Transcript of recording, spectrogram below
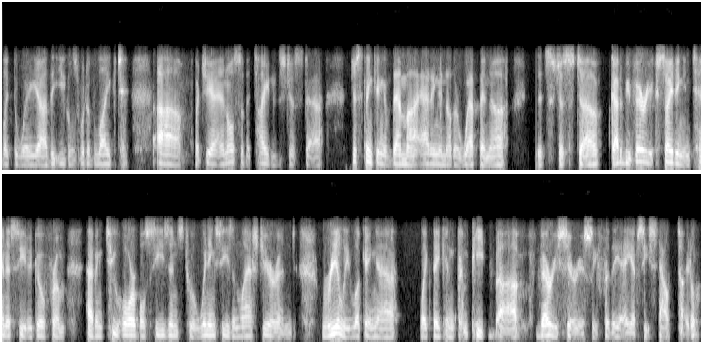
like the way uh, the Eagles would have liked. Uh, but yeah, and also the Titans. Just uh, just thinking of them uh, adding another weapon. Uh, it's just uh, got to be very exciting in Tennessee to go from having two horrible seasons to a winning season last year, and really looking uh, like they can compete uh, very seriously for the AFC South title.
